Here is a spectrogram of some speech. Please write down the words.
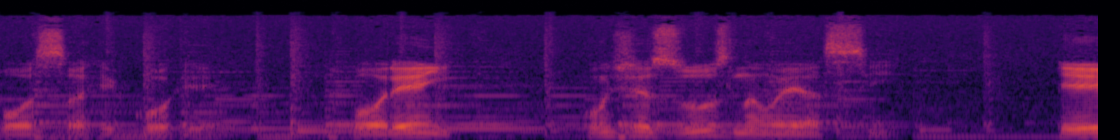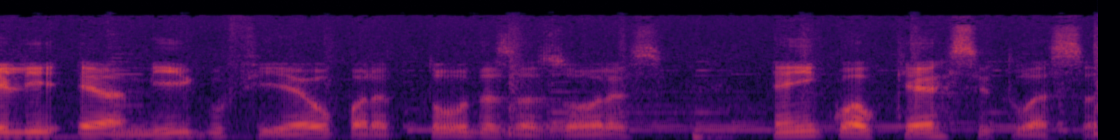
possa recorrer. Porém, com Jesus não é assim. Ele é amigo fiel para todas as horas, em qualquer situação.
